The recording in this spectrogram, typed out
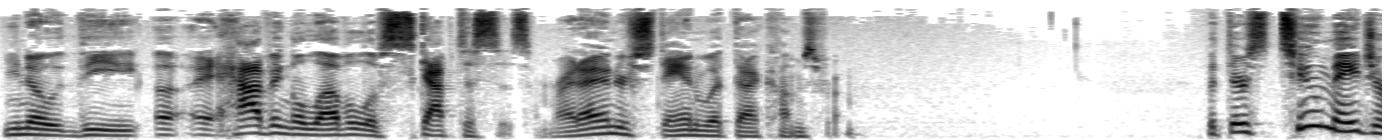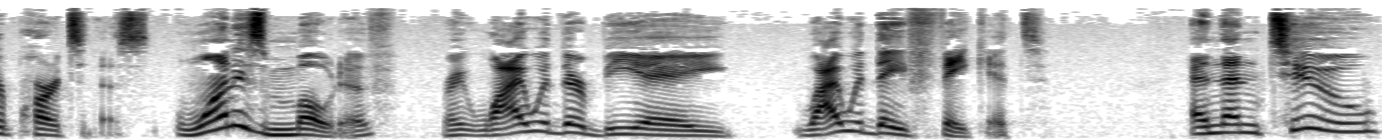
you know, the uh, having a level of skepticism, right? I understand what that comes from. But there's two major parts of this. One is motive, right? Why would there be a? Why would they fake it? And then two,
